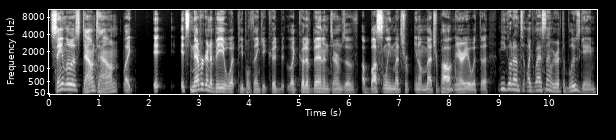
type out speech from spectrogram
St. Louis downtown, like it, it's never going to be what people think it could be, like could have been in terms of a bustling metro, you know, metropolitan mm-hmm. area with the. I mean, you go down to like last night we were at the Blues game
